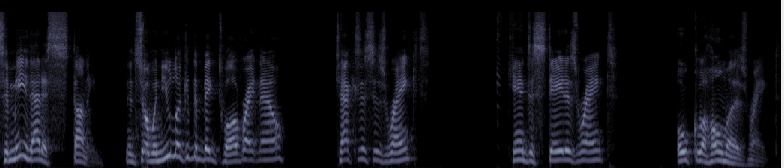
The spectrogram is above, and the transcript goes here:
To me, that is stunning. And so when you look at the Big 12 right now, Texas is ranked, Kansas State is ranked, Oklahoma is ranked.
